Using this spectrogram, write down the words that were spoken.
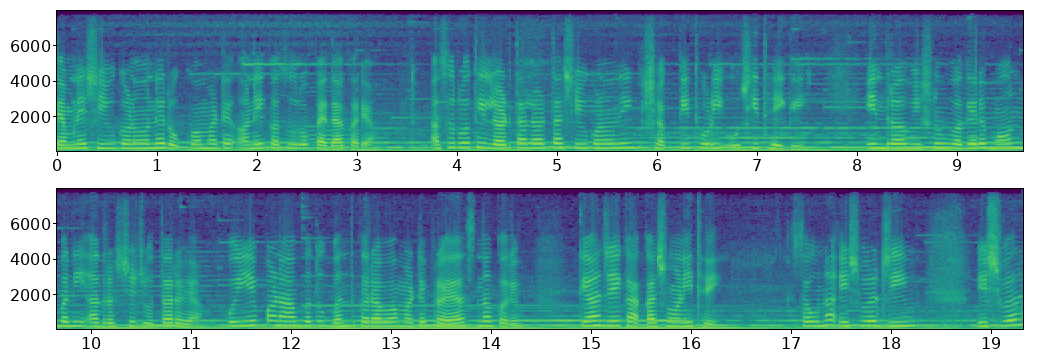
તેમણે શિવગણોને રોકવા માટે અનેક અસુરો પેદા કર્યા. અસુરોથી લડતા લડતા શિવગણોની શક્તિ થોડી ઓછી થઈ ગઈ. ઇન્દ્ર, વિષ્ણુ વગેરે મૌન બની આ દ્રશ્ય જોતા રહ્યા. કોઈએ પણ આ બધું બંધ કરાવવા માટે પ્રયાસ ન કર્યો. ત્યાં જ એક આકાશવાણી થઈ. સૌના ઈશ્વર જીવ, ઈશ્વર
